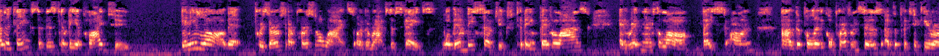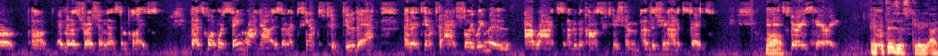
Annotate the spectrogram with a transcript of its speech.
other things that this can be applied to, any law that preserves our personal rights or the rights of states will then be subject to being federalized and written into law based on uh, the political preferences of the particular uh, administration that's in place. That's what we're seeing right now is an attempt to do that, an attempt to actually remove our rights under the Constitution of this United States and it's very scary. It is scary. I,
